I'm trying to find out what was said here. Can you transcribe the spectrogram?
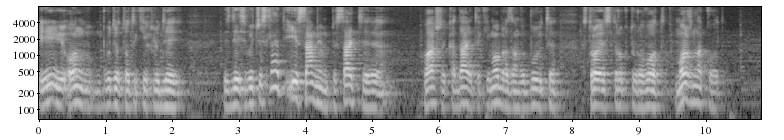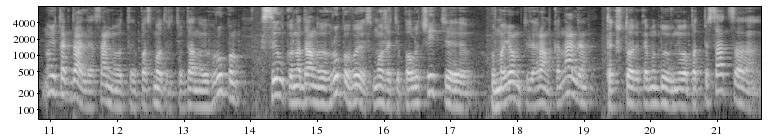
и он будет вот таких людей здесь вычислять и сам им писать э, ваши кода, и таким образом вы будете строить структуру. Вот, можно код. Ну и так далее. Сами вот посмотрите в данную группу. Ссылку на данную группу вы сможете получить э, в моем телеграм-канале. Так что рекомендую в него подписаться.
